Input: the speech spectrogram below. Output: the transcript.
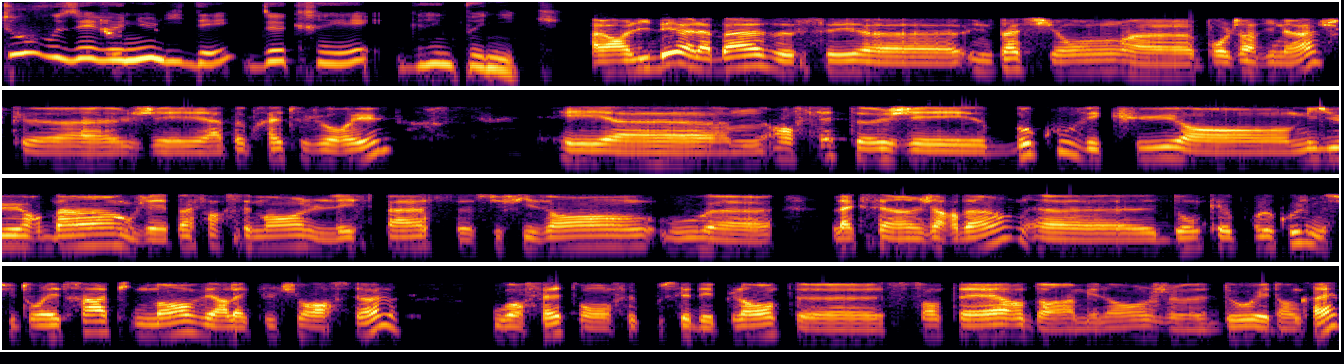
d'où vous est venue l'idée de créer Green Ponic Alors l'idée à la base, c'est euh, une passion euh, pour le jardinage que euh, j'ai à peu près toujours eue. Et en fait, j'ai beaucoup vécu en milieu urbain où j'avais pas forcément l'espace suffisant ou l'accès à un jardin. donc pour le coup, je me suis tourné très rapidement vers la culture hors sol où en fait on fait pousser des plantes euh, sans terre dans un mélange d'eau et d'engrais.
